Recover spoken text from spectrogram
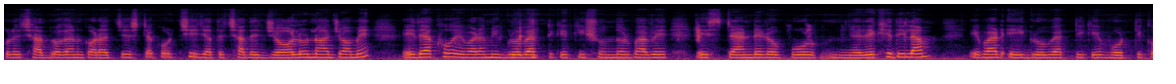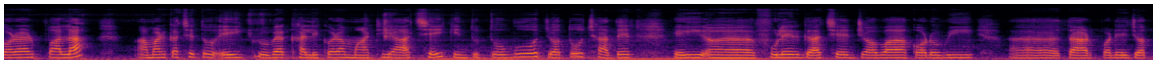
করে ছাদ বাগান করার চেষ্টা করছি যাতে ছাদে জলও না জমে। এই দেখো, এবার আমি গ্রো ব্যাগটিকে কী সুন্দরভাবে এই স্ট্যান্ডের ওপর রেখে দিলাম। এবার এই গ্রো ব্যাগটিকে ভর্তি করার পালা আমার কাছে তো এই গ্রো ব্যাগ খালি করা মাটি আছেই, কিন্তু তবুও যত ছাদের এই ফুলের গাছের জবা, করবি তারপরে যত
